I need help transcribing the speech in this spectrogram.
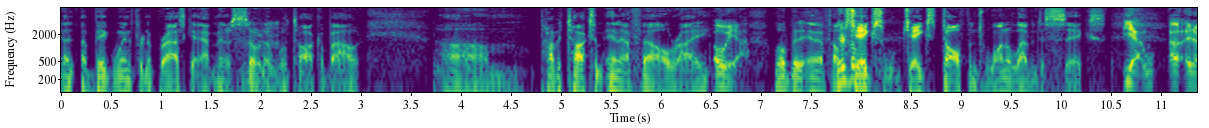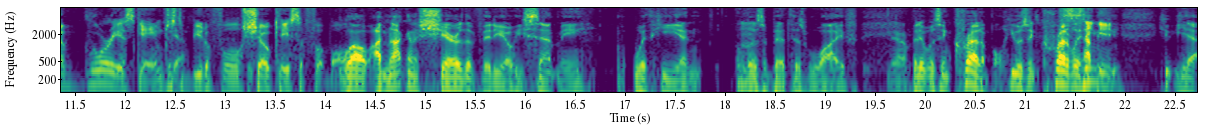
A, a big win for Nebraska at Minnesota. Mm-hmm. We'll talk about. Um, probably talk some NFL, right? Oh, yeah. A little bit of NFL. There's a- Jake's Jake's Dolphins won eleven to six. Yeah, uh, in a glorious game, just a beautiful showcase of football. Well, I'm not going to share the video he sent me with he and Elizabeth, his wife. Mm. Yeah. But it was incredible. He was incredibly Singing. happy. He, yeah.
